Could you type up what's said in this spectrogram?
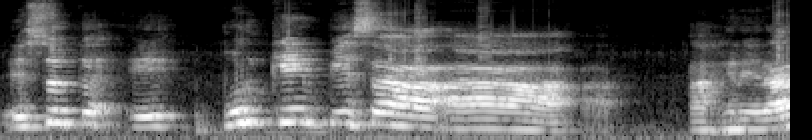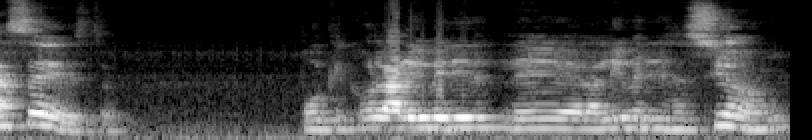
eso, eh, ¿Por qué empieza a, generarse esto? Porque con la, la liberalización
